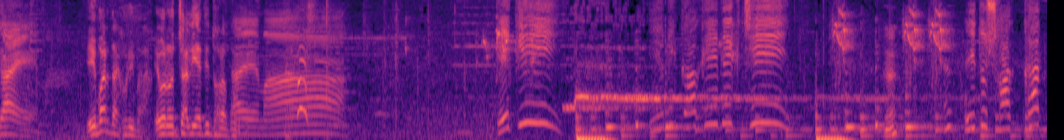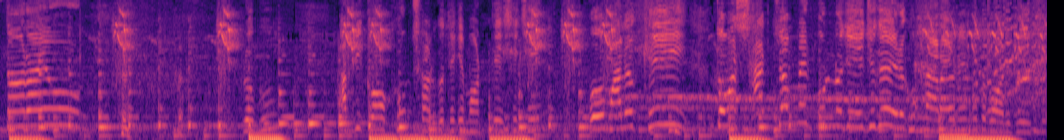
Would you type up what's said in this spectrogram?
জয় মা। এবার দেখো রিমা এবার ওর জালিয়াতি ধরা পড়বে। জয় মা। এ কি? আমি কাকে দেখছি? হ্যাঁ? এই তো সাক্ষাৎ নারায়ণ। প্রভু, আপনি কখন স্বর্গ থেকে মরতে এসেছে ও মালক্ষী, তোমার সাত জন্মের পুণ্য যে এ যুগে এরকম নারায়ণের মতো বর পেয়েছে।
